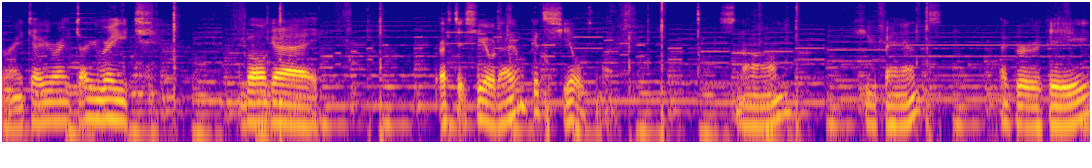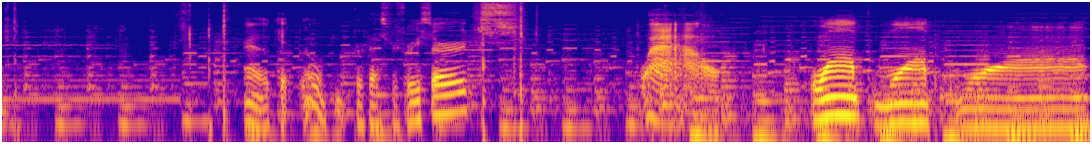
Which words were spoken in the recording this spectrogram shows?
Alright, are you right? Are you right? Ball guy. Rusted shield. I don't get shields much. Snom. Cufant. A Grookey. Okay. Oh, Professor's Research. Wow. Womp, womp, womp.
